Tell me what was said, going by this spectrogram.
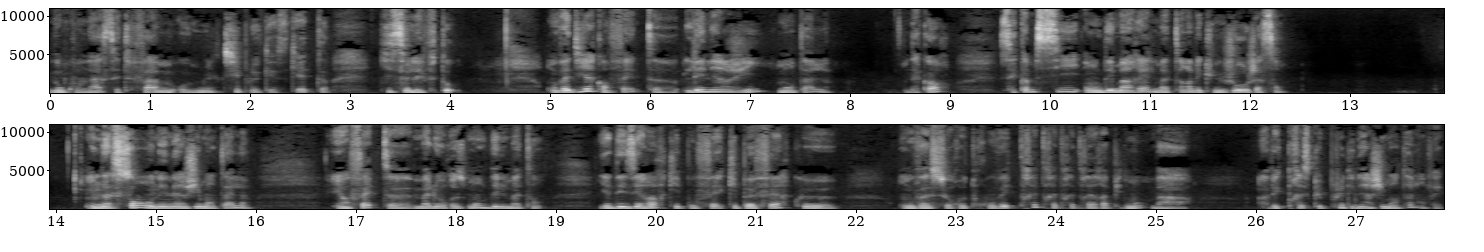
Donc on a cette femme aux multiples casquettes qui se lève tôt. On va dire qu'en fait, l'énergie mentale, d'accord C'est comme si on démarrait le matin avec une jauge à 100 on a 100 en énergie mentale. Et en fait, euh, malheureusement, dès le matin, il y a des erreurs qui peuvent faire, qui va se retrouver très très très très rapidement bah, avec presque plus d'énergie mentale en fait.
